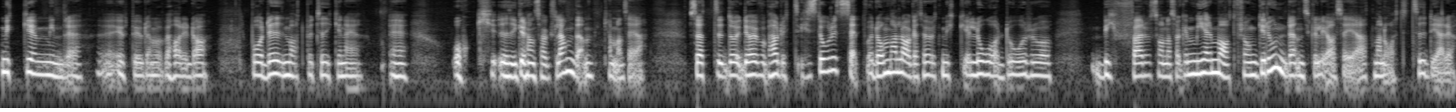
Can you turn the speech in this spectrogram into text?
mycket mindre eh, utbud än vad vi har idag. Både i matbutikerna eh, och i grönsakslanden kan man säga. Så att det har varit historiskt sett vad de har lagat har varit mycket lådor och biffar och sådana saker. Mer mat från grunden skulle jag säga att man åt tidigare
